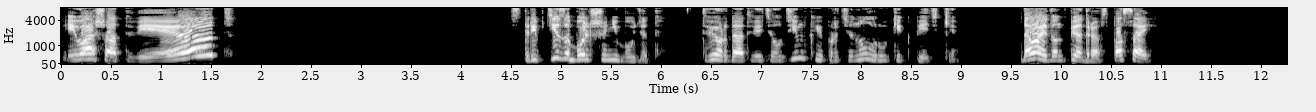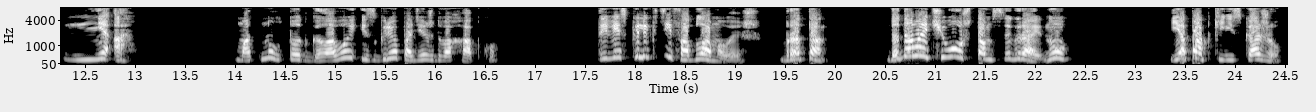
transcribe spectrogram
И ваш ответ? Стриптиза больше не будет, твердо ответил Димка и протянул руки к Петьке. Давай, Дон Педро, спасай. Не-а. Мотнул тот головой и сгреб одежду в охапку. Ты весь коллектив обламываешь, братан. Да давай чего уж там сыграй, ну. Я папке не скажу.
